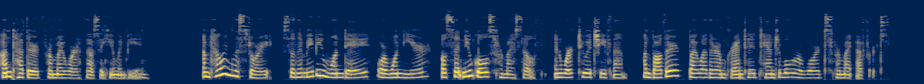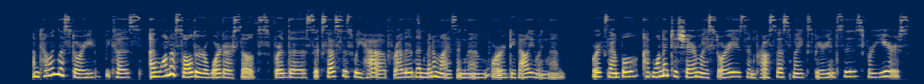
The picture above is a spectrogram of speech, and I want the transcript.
untethered from my worth as a human being. I'm telling this story so that maybe one day or one year I'll set new goals for myself and work to achieve them unbothered by whether I'm granted tangible rewards for my efforts. I'm telling this story because I want us all to reward ourselves for the successes we have rather than minimizing them or devaluing them. For example, I've wanted to share my stories and process my experiences for years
